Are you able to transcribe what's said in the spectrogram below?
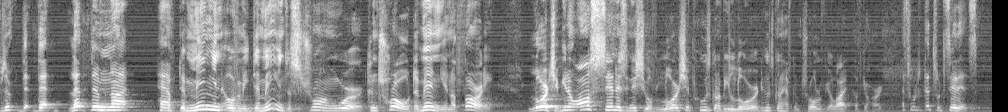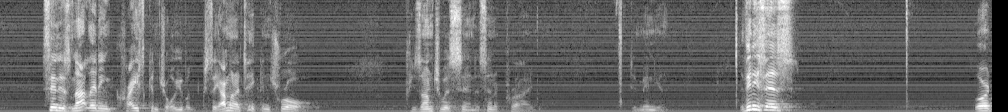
that, that let them not have dominion over me. Dominion's a strong word. Control, dominion, authority, lordship. You know, all sin is an issue of lordship. Who's going to be Lord? Who's going to have control of your life, of your heart? That's what, that's what sin is. Sin is not letting Christ control you, but say, I'm going to take control. Presumptuous sin, the sin of pride, dominion. Then he says, Lord,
